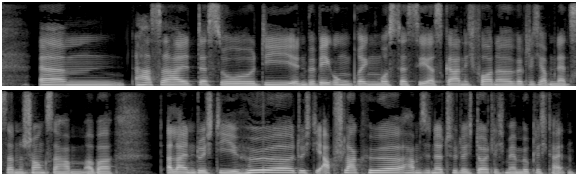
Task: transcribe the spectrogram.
ähm, hast du halt, dass du die in Bewegung bringen musst, dass sie erst gar nicht vorne wirklich am Netz dann eine Chance haben. Aber allein durch die Höhe, durch die Abschlaghöhe haben sie natürlich deutlich mehr Möglichkeiten.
